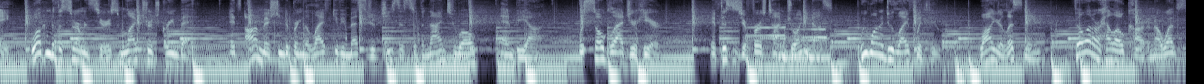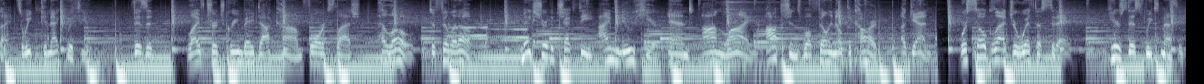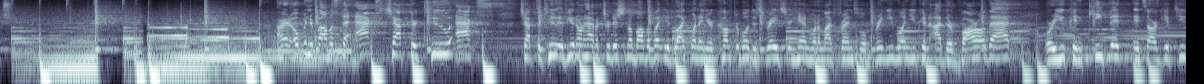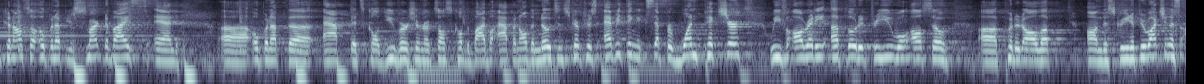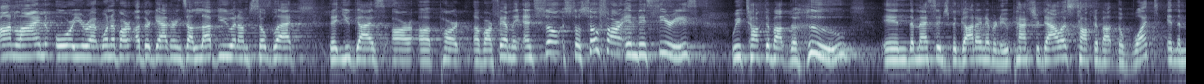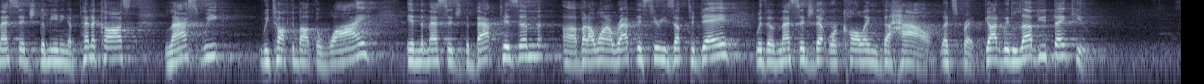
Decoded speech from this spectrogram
Hey, welcome to the sermon series from Life Church Green Bay. It's our mission to bring the life giving message of Jesus to the 920 and beyond. We're so glad you're here. If this is your first time joining us, we want to do life with you. While you're listening, fill out our hello card on our website so we can connect with you. Visit lifechurchgreenbay.com forward slash hello to fill it out. Make sure to check the I'm new here and online options while filling out the card. Again, we're so glad you're with us today. Here's this week's message. All right, open your Bibles to Acts chapter 2. Acts chapter 2. If you don't have a traditional Bible, but you'd like one and you're comfortable, just raise your hand. One of my friends will bring you one. You can either borrow that or you can keep it. It's our gift to you. You can also open up your smart device and uh, open up the app that's called YouVersion, or it's also called the Bible app, and all the notes and scriptures, everything except for one picture we've already uploaded for you. We'll also uh, put it all up on the screen. If you're watching us online or you're at one of our other gatherings, I love you and I'm so glad that you guys are a part of our family. And so, so, so far in this series, we've talked about the who in the message, The God I Never Knew. Pastor Dallas talked about the what in the message, The Meaning of Pentecost. Last week, we talked about the why in the message, The Baptism. Uh, but I want to wrap this series up today with a message that we're calling The How. Let's pray. God, we love you. Thank you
